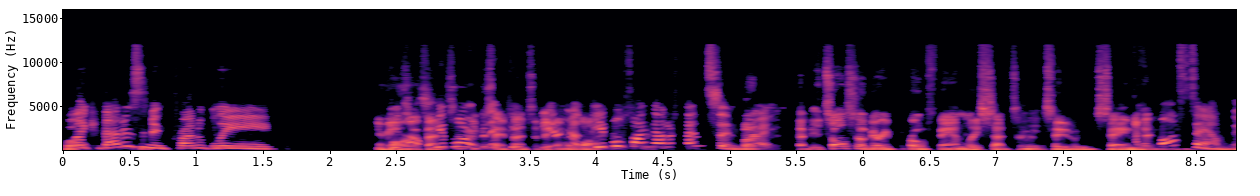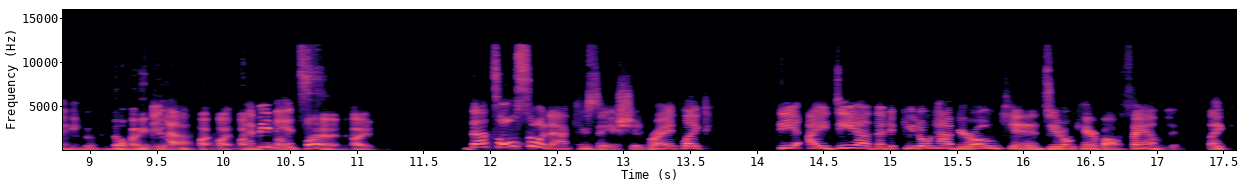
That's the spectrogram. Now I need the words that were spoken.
Well- like that is an incredibly people, people are You can say offensive if yeah, people find that offensive, but right? it's also a very pro-family sentiment too, saying I that. love family. No, I, Yeah. I, I, I mean, I'm it's- glad. I, that's also an accusation, right? Like the idea that if you don't have your own kids, you don't care about family. Like,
